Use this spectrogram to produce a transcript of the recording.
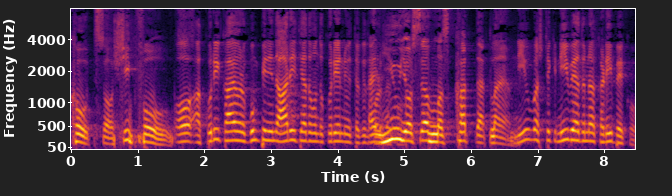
coats or sheepfolds. ಓ ಆ ಕುರಿ ಕಾಯುವ ಗುಂಪಿನಿಂದ ಆ ರೀತಿಯಾದ ಒಂದು ಕುರಿಯನ್ನು ನೀವು And ತೆಗೆದುಕೊಳ್ಳಿ you yourself must cut that lamb. ನೀವು ಅಷ್ಟಕ್ಕೆ ನೀವೇ ಅದನ್ನ ಕಡಿಬೇಕು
